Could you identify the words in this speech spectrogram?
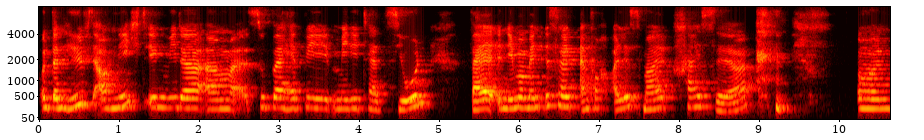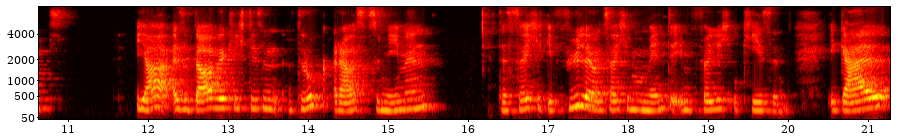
Und dann hilft auch nicht irgendwie der ähm, super happy Meditation, weil in dem Moment ist halt einfach alles mal scheiße, ja. Und ja, also da wirklich diesen Druck rauszunehmen, dass solche Gefühle und solche Momente eben völlig okay sind. Egal,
